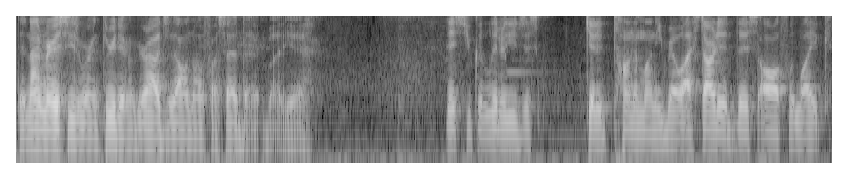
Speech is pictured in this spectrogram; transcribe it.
The Nightmare Issis were in three different garages. I don't know if I said that, but yeah. This you could literally just get a ton of money, bro. I started this off with like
